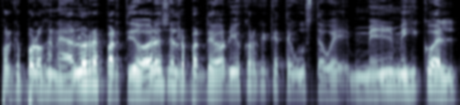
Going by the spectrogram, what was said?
porque por lo general los repartidores, el repartidor, yo creo que ¿qué te gusta, güey? En México el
